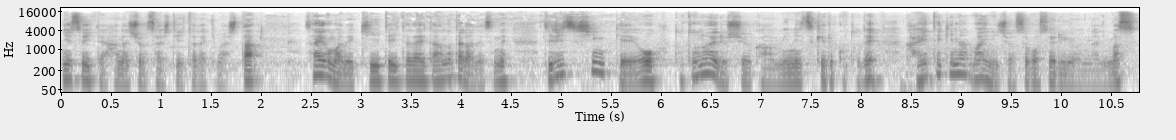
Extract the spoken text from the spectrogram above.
について話をさせていただきました。最後まで聞いていただいたあなたがですね自律神経を整える習慣を身につけることで快適な毎日を過ごせるようになります。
